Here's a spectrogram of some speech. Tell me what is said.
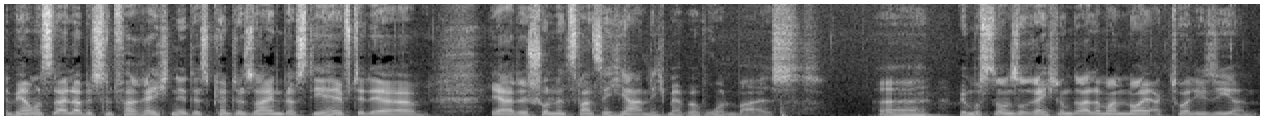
Wir haben uns leider ein bisschen verrechnet. Es könnte sein, dass die Hälfte der Erde schon in 20 Jahren nicht mehr bewohnbar ist. Äh, wir mussten unsere Rechnung gerade mal neu aktualisieren.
